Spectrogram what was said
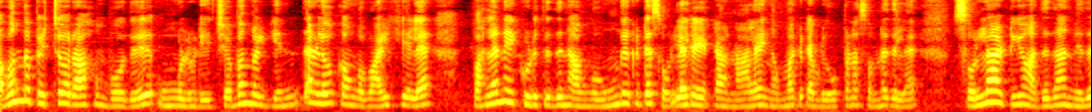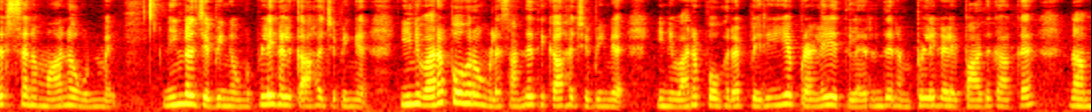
அவங்க பெற்றோராகும் போது உங்களுடைய ஜெபங்கள் எந்த அளவுக்கு அவங்க வாழ்க்கையில் பலனை கொடுத்ததுன்னு அவங்க உங்ககிட்ட சொல்லலேட்டானால எங்கள் அம்மா கிட்ட அப்படி ஓப்பனாக சொன்னதில்லை. சொல்லாட்டியும் அதுதான் நிதர்சனமான உண்மை. நீங்கள் ஜெபிங்க உங்கள் பிள்ளைகளுக்காக ஜெபிங்க. இனி வரப்போகிற உங்களை சந்ததிக்காக ஜெபிங்க. இனி வரப்போகிற பெரிய பிரளயத்திலிருந்து நம் பிள்ளைகளை பாதுகாக்க நாம்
